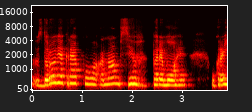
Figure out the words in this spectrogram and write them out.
здоров'я крепкого, а нам всім перемоги. Україна!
